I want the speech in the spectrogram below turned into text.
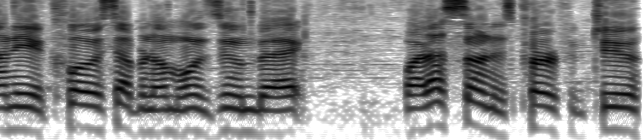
I need a close up and I'm gonna zoom back. Wow, that sun is perfect too.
